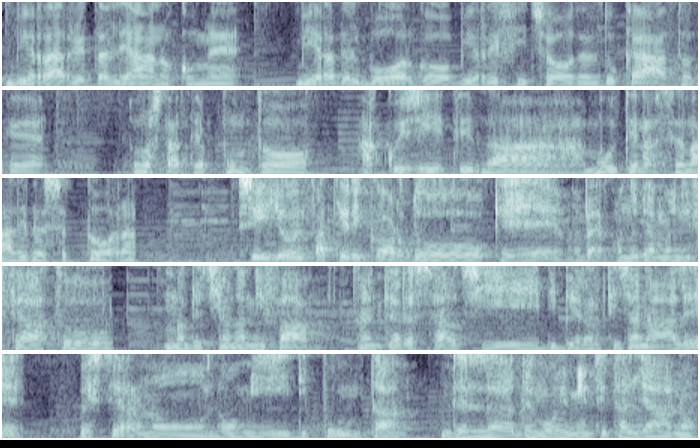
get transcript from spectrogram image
birrario italiano come Birra del Borgo, Birrificio del Ducato che sono stati appunto acquisiti da multinazionali del settore. Sì, io infatti ricordo che vabbè, quando abbiamo iniziato una decina d'anni fa a interessarci di birra artigianale, questi erano nomi di punta del, del movimento italiano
